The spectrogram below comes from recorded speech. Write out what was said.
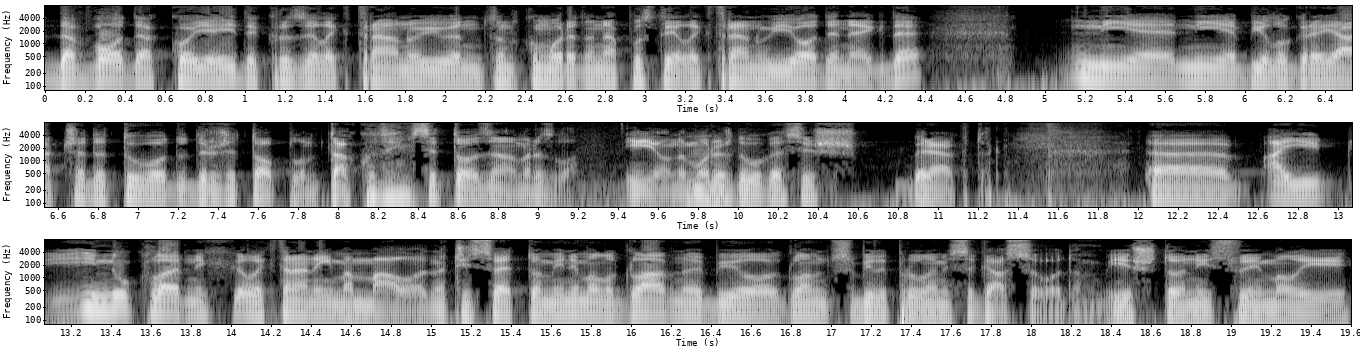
da voda koja ide kroz elektranu i u jednom trenutku mora da napusti elektranu i ode negde nije, nije bilo grejača da tu vodu drže toplom, tako da im se to zamrzlo. I onda moraš da ugasiš reaktor. Uh, a i, i nuklearnih elektrana ima malo, znači sve to minimalno, glavno je bilo, glavno su bili problemi sa gasovodom i što nisu imali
